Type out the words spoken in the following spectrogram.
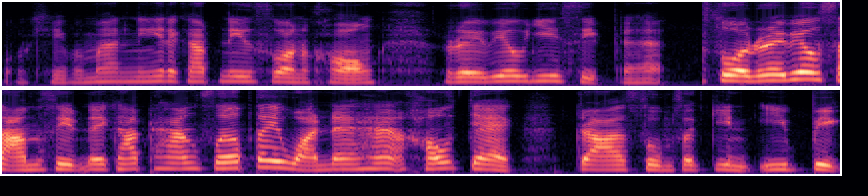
โอเคประมาณนี้นะครับในส่วนของเรเวล 20 นะฮะ ส่วนเรเวล 30 นะครับ ทางเซิร์ฟไต้หวันนะฮะเขาแจกตราสุ่ม skin epic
